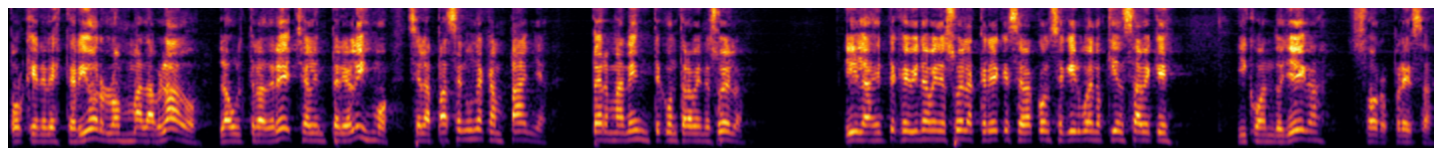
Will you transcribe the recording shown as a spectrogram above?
porque en el exterior los mal hablados, la ultraderecha, el imperialismo, se la pasan en una campaña permanente contra Venezuela. Y la gente que viene a Venezuela cree que se va a conseguir, bueno, quién sabe qué. Y cuando llega, sorpresa,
